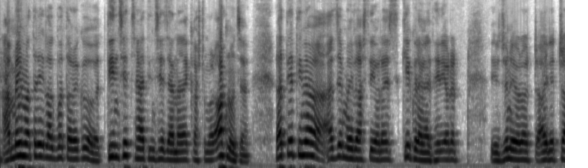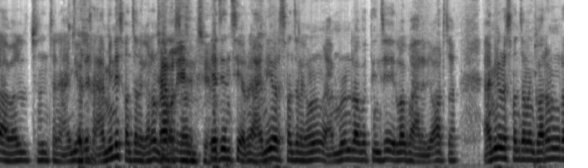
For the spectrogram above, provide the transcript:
हाम्रै मात्रै लगभग तपाईँको तिन सय साढे तिन सयजना कस्टमर अट्नुहुन्छ। र त्यतिमा अझै मैले अस्ति एउटा के कुरा गरेको थिएँ एउटा यो जुन एउटा अहिले ट्राभल जुन छ नि हामी एउटा हामी नै सञ्चालन गरौँ। एजेन्सीहरू हामी एउटा सञ्चालन गरौँ। हाम्रो पनि लगभग तिन सय लगभग हालेर अट्छ। हामी एउटा सञ्चालन गरौँ र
